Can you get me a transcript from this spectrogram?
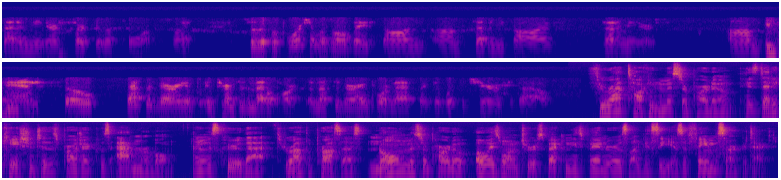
centimeter circular forms, right? So the proportion was all based on um, 75 centimeters, um, Mhm. and so that's a very imp- in terms of the metal parts, and that's a very important aspect of what the chair is about. Throughout talking to Mr. Pardo, his dedication to this project was admirable, and it was clear that, throughout the process, Knoll and Mr. Pardo always wanted to respect Mies van der Rohe's legacy as a famous architect,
